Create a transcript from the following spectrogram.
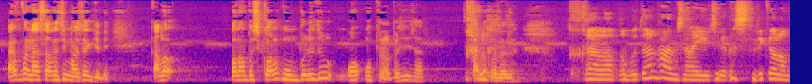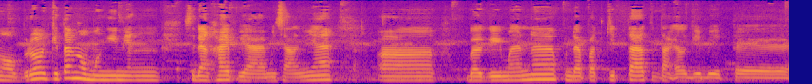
aku penasaran sih maksudnya gini. Kalau orang psikolog ngumpul itu ngo- ngobrol apa sih, Sar? Kalau kalau Kalau kebetulan kalau misalnya you cerita sendiri kalau ngobrol kita ngomongin yang sedang hype ya misalnya eh, bagaimana pendapat kita tentang LGBT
